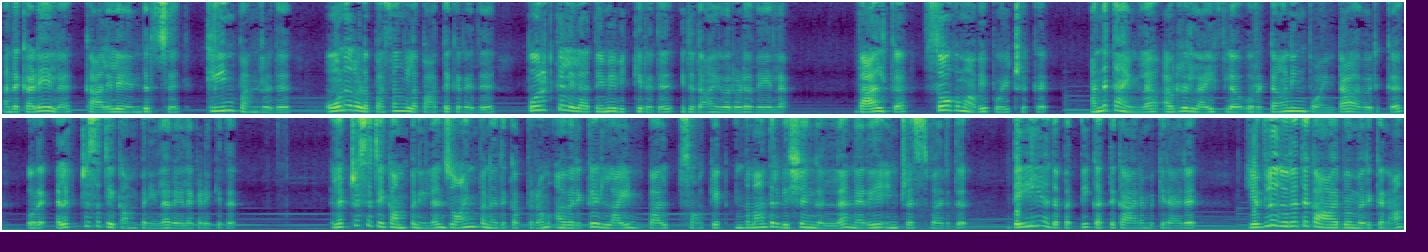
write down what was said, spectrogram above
அந்த கடையில் காலையில் எந்திரிச்சு க்ளீன் பண்ணுறது ஓனரோட பசங்களை பார்த்துக்கிறது பொருட்கள் எல்லாத்தையுமே விற்கிறது இதுதான் இவரோட வேலை. வாழ்க்கை சோகமாவே போயிட்டு இருக்கு அந்த டைம்ல அவரோட லைஃப்ல ஒரு டேர்னிங் பாயிண்டா அவருக்கு ஒரு எலக்ட்ரிசிட்டி கம்பெனில வேலை கிடைக்குது. எலக்ட்ரிசிட்டி கம்பெனில ஜாயின் பண்ணதுக்கு அப்புறம் அவருக்கு லைட் பல்ப் சாக்கெட் இந்த மாதிரி விஷயங்கள்ல நிறைய இன்ட்ரெஸ்ட் வருது. டெய்லி அதை பத்தி கத்துக்க ஆரம்பிக்கிறாரு. எவ்வளவு தூரத்துக்கு ஆர்வம் இருக்குன்னா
